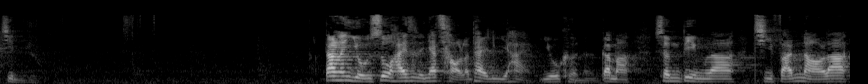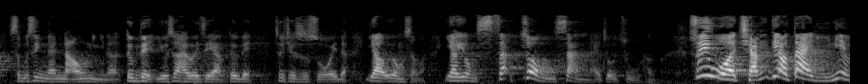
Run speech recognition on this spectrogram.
进入。当然，有时候还是人家吵得太厉害，有可能干嘛生病啦、起烦恼啦，什么事情来恼你呢？对不对？有时候还会这样，对不对？这就是所谓的要用什么？要用善众善来做祝贺。所以我强调代理念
